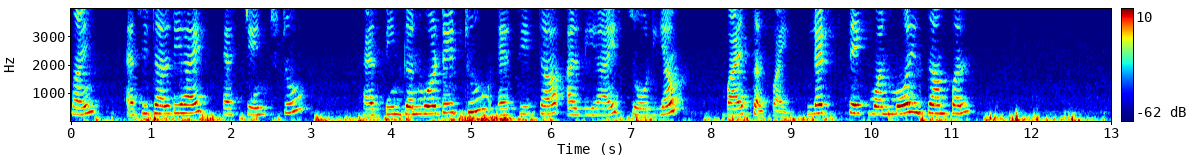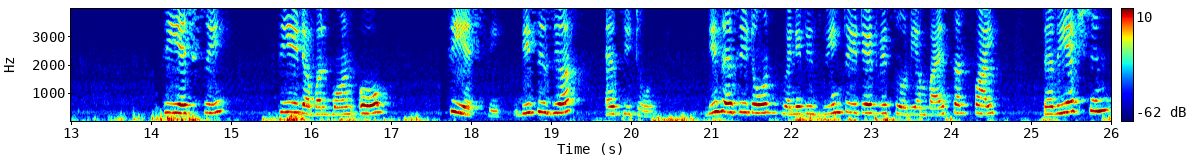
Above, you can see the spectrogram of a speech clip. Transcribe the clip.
Fine acetaldehyde has changed to has been converted to acetaldehyde sodium bisulfite. Let's take one more example. CH3 C double bond O CH3. This is your acetone. This acetone when it is being treated with sodium bisulfite the reaction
